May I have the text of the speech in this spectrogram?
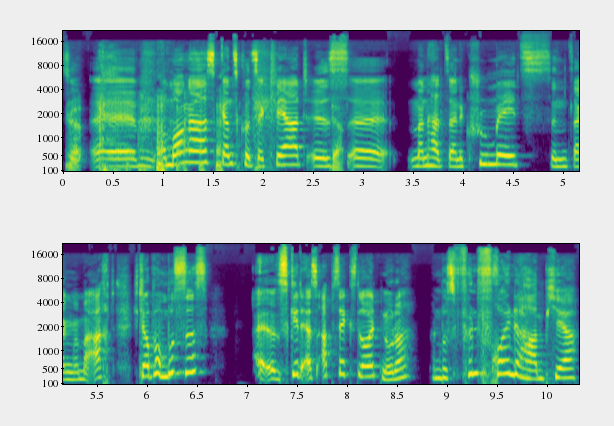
So, Ja. ähm, Among Us, ganz kurz erklärt, ist, äh, man hat seine Crewmates, sind sagen wir mal acht. Ich glaube, man muss es, äh, es geht erst ab sechs Leuten, oder? Man muss fünf Freunde haben, Pierre.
